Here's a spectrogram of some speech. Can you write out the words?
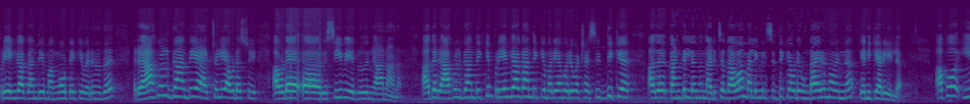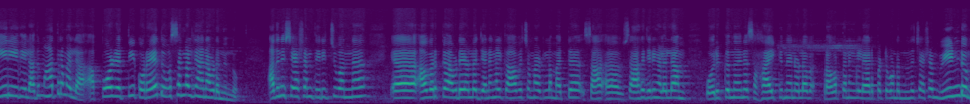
പ്രിയങ്ക ഗാന്ധിയും അങ്ങോട്ടേക്ക് വരുന്നത്. രാഹുൽ ഗാന്ധിയെ ആക്ച്വലി അവിടെ അവിടെ റിസീവ് ചെയ്തത് ഞാനാണ്. അത് രാഹുൽ ഗാന്ധിക്കും പ്രിയങ്ക ഗാന്ധിക്കും അറിയാം. ഒരുപക്ഷെ സിദ്ധിക്ക് അത് കണ്ടില്ലെന്ന് നടിച്ചതാവാം. അല്ലെങ്കിൽ സിദ്ധിക്ക് അവിടെ ഉണ്ടായിരുന്നോ എന്ന് എനിക്കറിയില്ല. അപ്പോൾ ഈ രീതിയിൽ അത് മാത്രമല്ല അപ്പോഴെത്തി കുറേ ദിവസങ്ങൾ ഞാൻ അവിടെ നിന്നു. അതിനുശേഷം തിരിച്ചു വന്ന് അവർക്ക് അവിടെയുള്ള ജനങ്ങൾക്ക് ആവശ്യമായിട്ടുള്ള മറ്റ് സാഹചര്യങ്ങളെല്ലാം ഒരുക്കുന്നതിന് സഹായിക്കുന്നതിനുള്ള പ്രവർത്തനങ്ങളിൽ ഏർപ്പെട്ടുകൊണ്ട് നിന്ന ശേഷം വീണ്ടും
